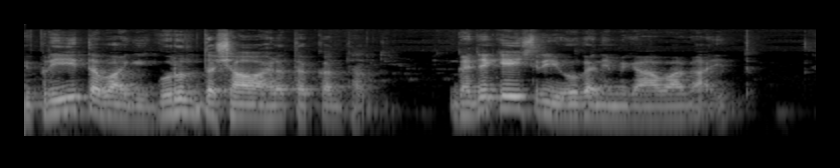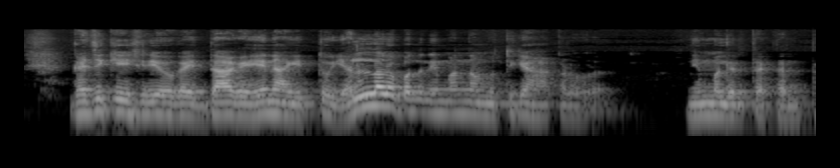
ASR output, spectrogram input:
ವಿಪರೀತವಾಗಿ ಗುರುದಶಾ ಹೇಳತಕ್ಕಂಥದ್ದು. ಗಜಕೇಶ್ವರಿ ಯೋಗ ನಿಮಗೆ ಆವಾಗ ಇತ್ತು. ಗಜಕೇಶ್ವರಿ ಯೋಗ ಇದ್ದಾಗ ಏನಾಗಿತ್ತು? ಎಲ್ಲರೂ ಬಂದು ನಿಮ್ಮನ್ನು ಮುತ್ತಿಗೆ ಹಾಕೊಳ್ಳೋರು ನಿಮ್ಮಲ್ಲಿರ್ತಕ್ಕಂಥ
